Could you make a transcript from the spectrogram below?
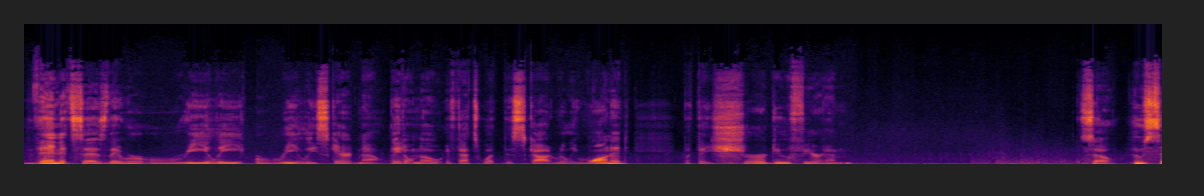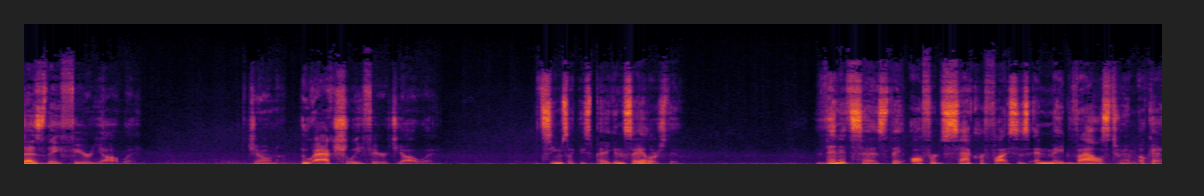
Then it says they were really, really scared now. They don't know if that's what this God really wanted, but they sure do fear him. So, who says they fear Yahweh? Jonah. Who actually fears Yahweh? It seems like these pagan sailors do. Then it says they offered sacrifices and made vows to him. Okay,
